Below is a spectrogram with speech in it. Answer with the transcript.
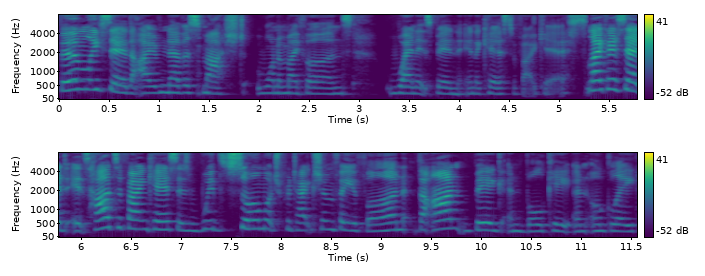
firmly say that I have never smashed one of my phones when it's been in a Casetify case. Like I said, it's hard to find cases with so much protection for your phone that aren't big and bulky and ugly,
